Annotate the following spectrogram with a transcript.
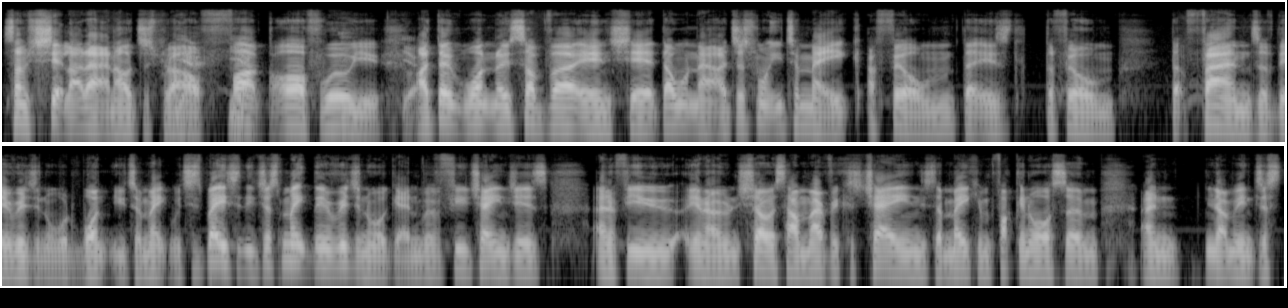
some shit like that, and I'll just be like, Yeah, oh fuck off, will you? Yeah. I don't want no subverting shit. Don't want that. I just want you to make a film that is the film that fans of the original would want you to make, which is basically just make the original again with a few changes and a few, you know, and show us how Maverick has changed and make him fucking awesome. And you know what I mean? Just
